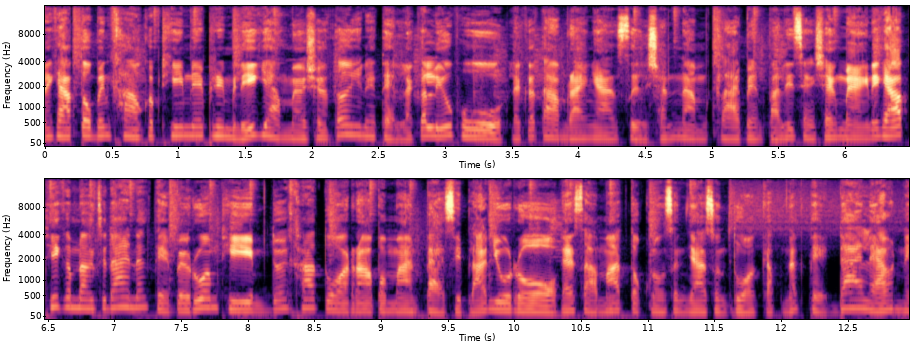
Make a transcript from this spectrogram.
นะครับตกเป็นข่าวกับทีมในพรีเมียร์ลีกอย่างแมนเชสเตอร์ยูไนเต็ดและก็ลิเวอร์พูลและก็ตามรายงานสื่อชั้นนำกลายเป็นปารีสแซงต์แชร์กแมงนะครับที่กำลังจะได้นักเตะไปร่วมทีม ด้วยค่าตัวราวประมาณ 80 ล้านยูโร และสามารถตกลงสัญญาส่วนตัวกับนักเตะได้แล้วใน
